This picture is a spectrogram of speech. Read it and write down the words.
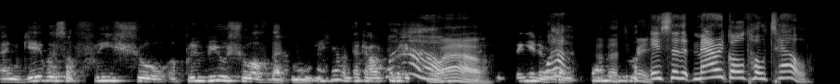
and gave us a free show, a preview show of that movie. I that ought Wow. Wow. Bring. Wow. That's great. Is the Marigold Hotel?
